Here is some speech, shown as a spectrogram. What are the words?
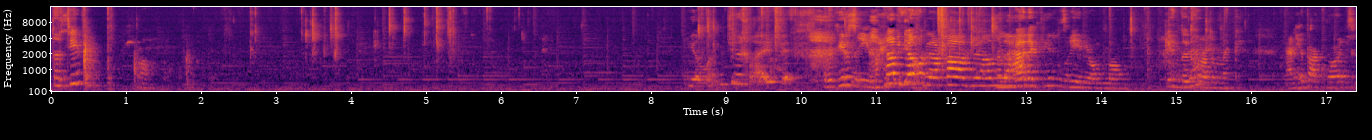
ترتيب آه. يلا أنت خايفة هذا كثير صغير ما بدي آخذ العقاب يا الله. هذا كثير صغير يا الله. كيف يدخل على فمك يعني قطع كويس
